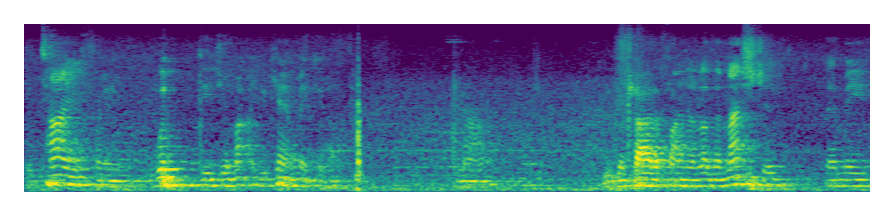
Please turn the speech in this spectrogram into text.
the time frame with the Jama'ah, you can't make it up. Now, you can try to find another masjid that may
